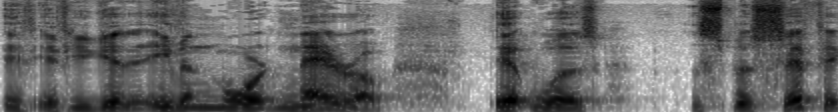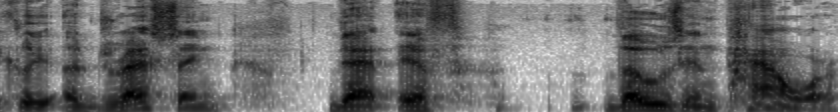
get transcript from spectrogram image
if, if you get it even more narrow, it was specifically addressing that if those in power,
